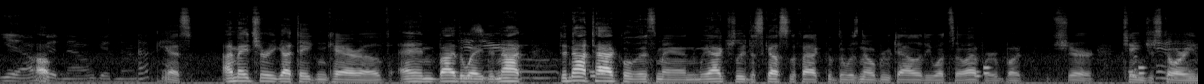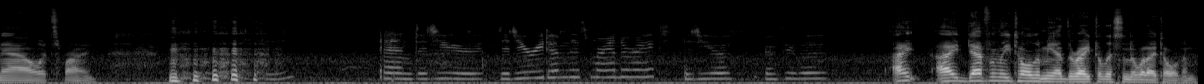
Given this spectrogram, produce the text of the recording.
Yeah, I'm Oh. good now. I'm good now. okay? Yes, I made sure he got taken care of. And by the Did way, did not did not tackle this man. We actually discussed the fact that there was no brutality whatsoever. But sure, change your story now. It's fine. Mhm. And did you did you read him his Miranda rights? Did you go through the? I I definitely told him he had the right to listen to what I told him.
